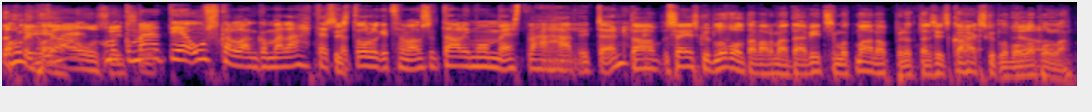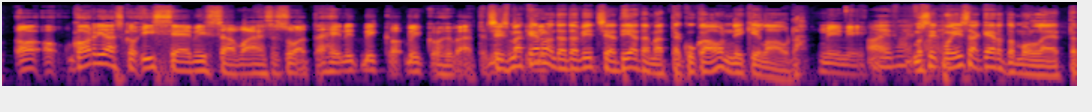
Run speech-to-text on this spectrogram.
Tämä oli vai? ihan Mä, uusi mutta mä en tiedä uskallanko mä lähteä Siis- tulkitsemaan, koska tää oli mun mielestä vähän hälytön. Tämä on 70-luvulta varmaan tämä vitsi, mutta mä oon oppinut tämän siis 80-luvun lopulla. O, o, korjaisiko Isse missään vaiheessa sua, että hei nyt Mikko, Mikko hyvä. Että Siis mä kerron tätä vitsiä tietämättä, kuka on Niki Lauda. Niin, niin. Oi voi Mutta sitten mun isä kertoi mulle, että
